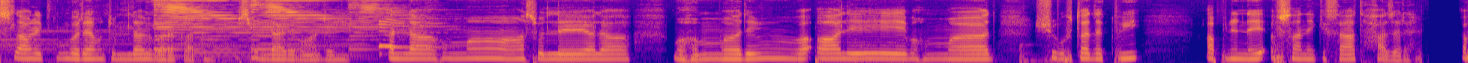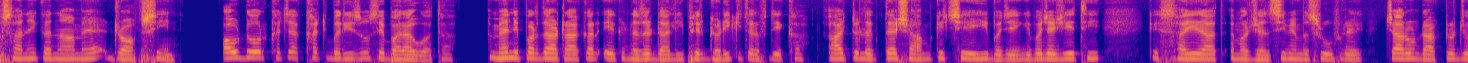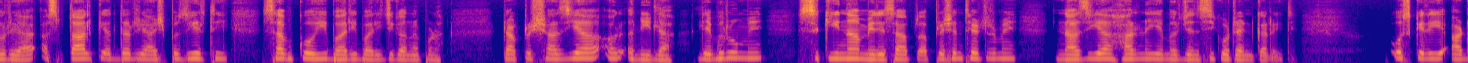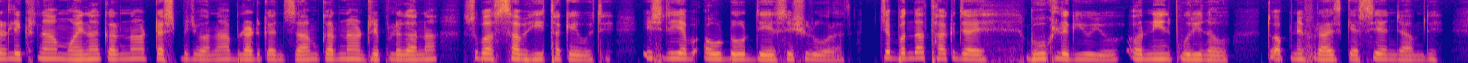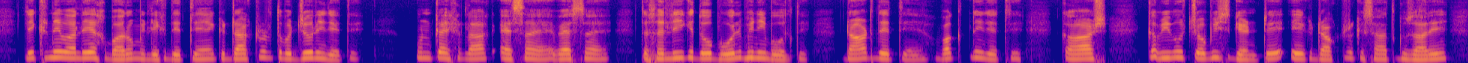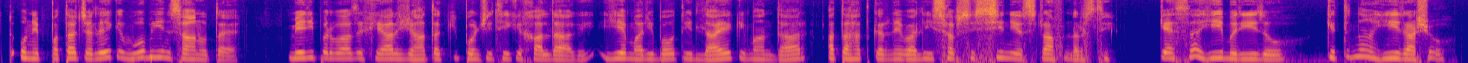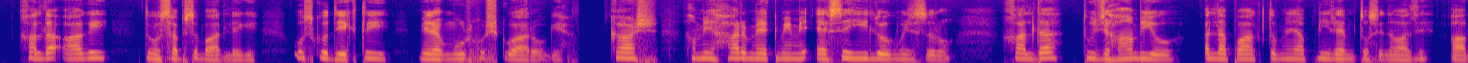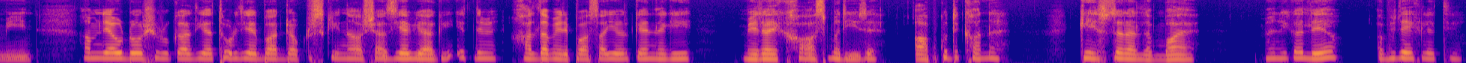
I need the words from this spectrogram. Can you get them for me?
السلام علیکم ورحمۃ اللہ وبرکاتہ۔ بسم اللہ الرحمن الرحیم۔ اللہ صلی علی محمد و آل محمد۔ شگفتہ نقوی اپنے نئے افسانے کے ساتھ حاضر ہے۔ افسانے کا نام ہے ڈراپ سین۔ آؤٹ ڈور کھچا کھچ مریضوں سے بھرا ہوا تھا۔ میں نے پردہ ہٹا کر ایک نظر ڈالی، پھر گھڑی کی طرف دیکھا۔ آج تو لگتا ہے شام کے چھ ہی بجیں گے۔ وجہ یہ تھی کہ ساری رات ایمرجنسی میں مصروف رہے۔ چاروں ڈاکٹر جو ریا، اسپتال کے اندر رہائش پذیر تھی، سب کو ہی باری باری جگانا پڑا۔ ڈاکٹر شازیہ اور انیلا، لیبر روم میں سکینہ میرے ساتھ آپریشن تھیٹر میں، نازیہ ہر نئی ایمرجنسی کو اٹینڈ کر رہی تھی۔ اس کے لیے آرڈر لکھنا، معائنہ کرنا ٹیسٹ بھجوانا بلڈ کا انتظام کرنا ڈرپ لگانا، صبح سب ہی تھکے ہوئے تھے۔ اس لیے اب آؤٹ ڈور دیر سے شروع ہو رہا تھا۔ جب بندہ تھک جائے بھوک لگی ہوئی ہو اور نیند پوری نہ ہو، تو اپنے فرائض کیسے انجام دے؟ لکھنے والے اخباروں میں لکھ دیتے ہیں کہ ڈاکٹر توجہ نہیں دیتے۔ ان کا اخلاق ایسا ہے، ویسا ہے۔ تسلی کے دو بول بھی نہیں بولتے، ڈانٹ دیتے ہیں، وقت نہیں دیتے۔ کاش کبھی وہ چوبیس گھنٹے ایک ڈاکٹر کے ساتھ گزاریں تو انہیں پتہ چلے کہ وہ بھی انسان ہوتا ہے۔ میری پرواز خیال یہاں تک کی پہنچی تھی کہ خالدہ آ گئی۔ یہ ہماری بہت ہی لائق ایماندار اطاحت کرنے والی سب سے سینئر اسٹاف نرس تھی کیسا ہی مریض ہو، کتنا ہی رش ہو۔ خالدہ آ گئی تو وہ سب سنبھال لے گی اس کو دیکھتے ہی میرا موڈ خوشگوار ہو گیا۔ کاش ہمیں ہر محکمے میں ایسے ہی لوگ میسر ہوں۔ خالدہ تو جہاں بھی ہو، اللہ پاک تمہیں اپنی رحمتوں سے نوازے۔ آمین۔ ہم نے آؤٹ ڈور شروع کر دیا، تھوڑی دیر بعد ڈاکٹر سکینہ اور شازیہ بھی آ گئیں۔ اتنے میں خالدہ میرے پاس آئی اور کہنے لگی، میرا ایک خاص مریض ہے، آپ کو دکھانا ہے۔ کیس ذرا لمبا ہے۔ میں نے کہا، لے آؤ، ابھی دیکھ لیتی ہوں۔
